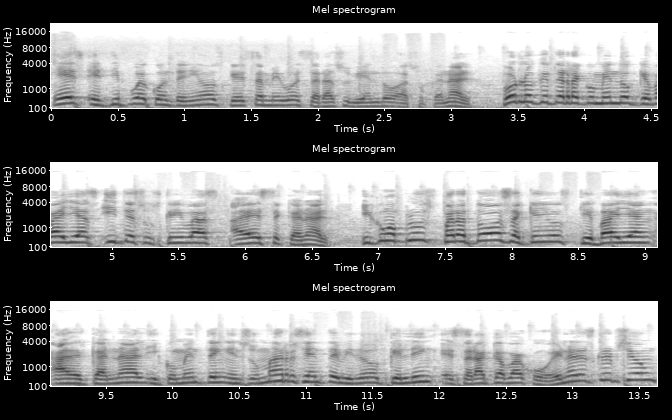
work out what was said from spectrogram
es el tipo de contenidos que este amigo estará subiendo a su canal. Por lo que te recomiendo que vayas y te suscribas a este canal. Y como plus para todos aquellos que vayan al canal y comenten en su más reciente video que el link estará acá abajo en la descripción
